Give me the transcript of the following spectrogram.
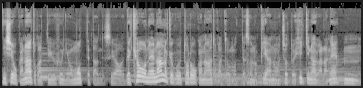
にしようかなとかっていう風に思ってたんですよ。で、今日ね、何の曲撮ろうかなとかって思って、そのピアノをちょっと弾きながらね、うん。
